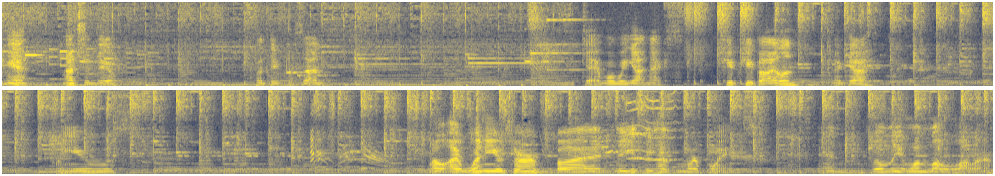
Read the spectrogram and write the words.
Yeah, that should do. 50%. Okay, what we got next? Cheep Cheep Island? Okay. We use... Well, I wouldn't use her, but Daisy has more points. And it's only one level lower.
